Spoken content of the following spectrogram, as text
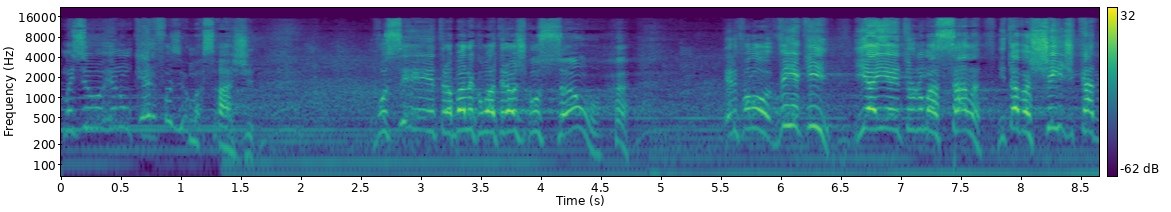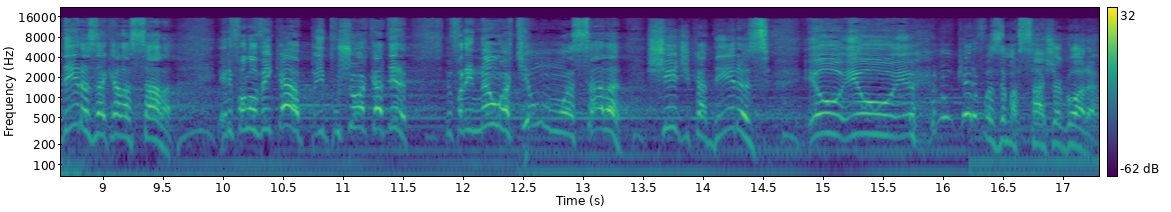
mas eu, eu não quero fazer massagem. Você trabalha com material de construção. Ele falou, vem aqui. E aí entrou numa sala e estava cheio de cadeiras naquela sala. Ele falou, vem cá, e puxou a cadeira. Eu falei, não, aqui é uma sala cheia de cadeiras. Eu, eu, eu não quero fazer massagem agora.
